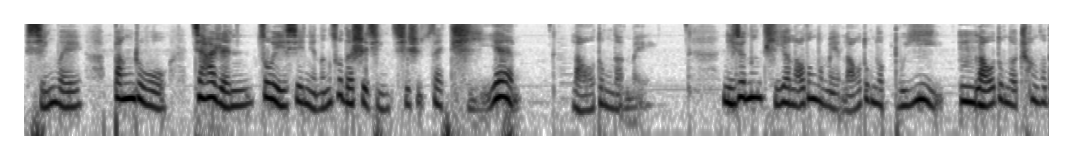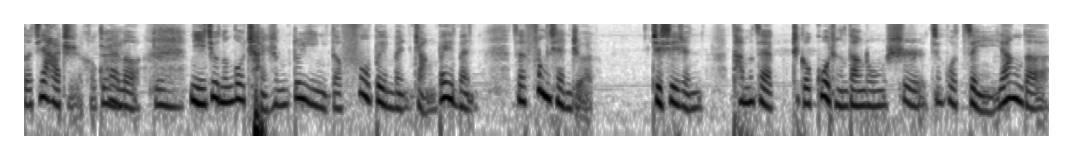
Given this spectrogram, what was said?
行为，帮助家人做一些你能做的事情，其实在体验劳动的美。你就能体验劳动的美，劳动的不易，嗯。劳动的创造的价值和快乐。对，你就能够产生对于你的父辈们、长辈们，在奉献者这些人，他们在这个过程当中是经过怎样的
